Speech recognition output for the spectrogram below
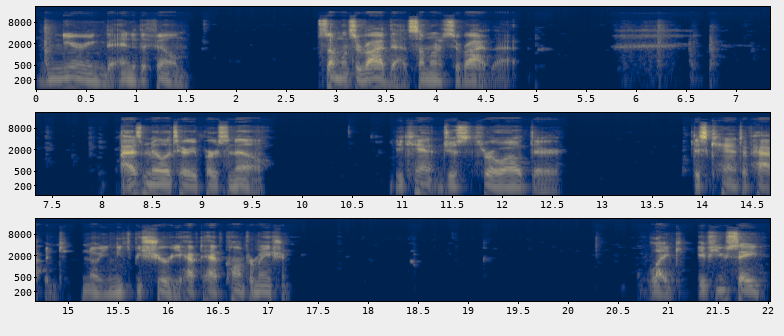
nearing the end of the film, someone survived that, someone survived that. As military personnel, you can't just throw out there, this can't have happened. No, you need to be sure. You have to have confirmation. Like, if you say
